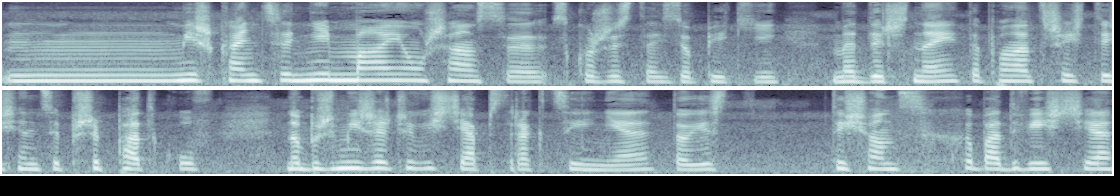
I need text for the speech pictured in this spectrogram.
mm, mieszkańcy nie mają szansy skorzystać z opieki medycznej. Te ponad 6 tysięcy przypadków, no brzmi rzeczywiście abstrakcyjnie, to jest tysiąc, chyba 200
